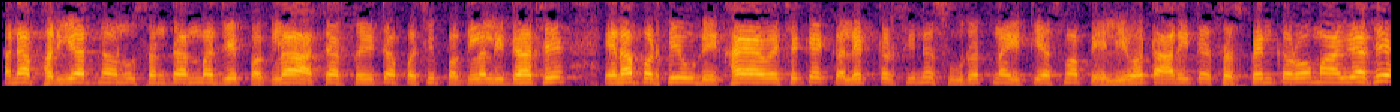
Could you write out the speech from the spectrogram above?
અને આ ફરિયાદના અનુસંધાનમાં જે પગલાં આચારસંહિતા પછી પગલાં લીધા છે, એના પરથી એવું દેખાઈ આવે છે કે કલેક્ટરશ્રીને સુરતના ઇતિહાસમાં પહેલી વખત આ રીતે સસ્પેન્ડ કરવામાં આવ્યા છે.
